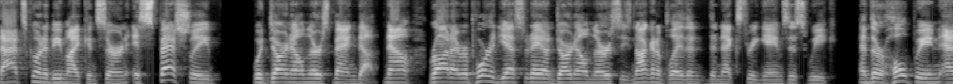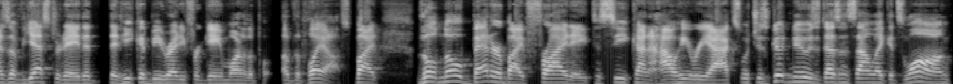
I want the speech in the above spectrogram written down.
That's going to be my concern, especially with Darnell Nurse banged up. Now, Rod, I reported yesterday on Darnell Nurse. He's not going to play the, the next three games this week. And they're hoping, as of yesterday, that, that he could be ready for game one of the of the playoffs. But they'll know better by Friday to see kind of how he reacts, which is good news. It doesn't sound like it's long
